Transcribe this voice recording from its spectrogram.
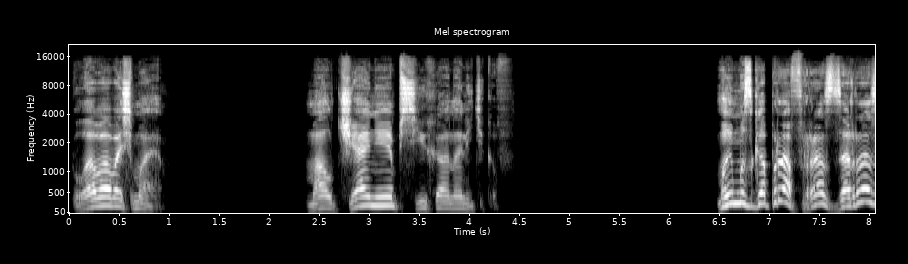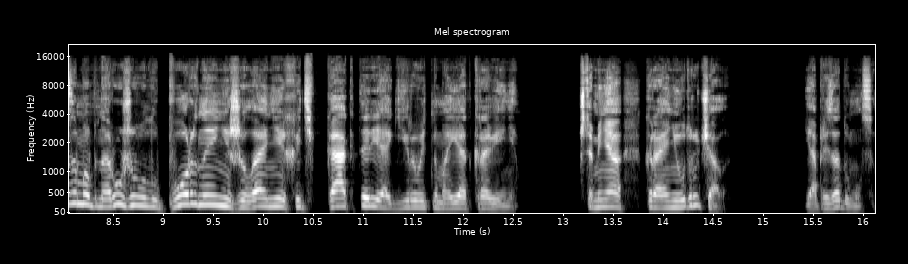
Глава восьмая. Молчание психоаналитиков. Мой мозгоправ раз за разом обнаруживал упорное нежелание хоть как-то реагировать на мои откровения, что меня крайне удручало. Я призадумался.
